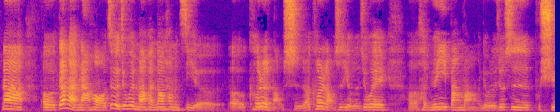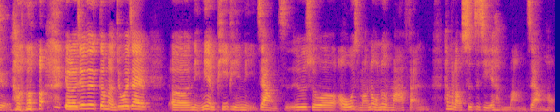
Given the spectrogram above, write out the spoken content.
那呃，当然啦哈，这个就会麻烦到他们自己的呃科任老师，而科任老师有的就会呃很愿意帮忙，有的就是不屑，有的就是根本就会在。呃，里面批评你这样子，就是说，哦，为什么要弄那么麻烦？他们老师自己也很忙，这样哈，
